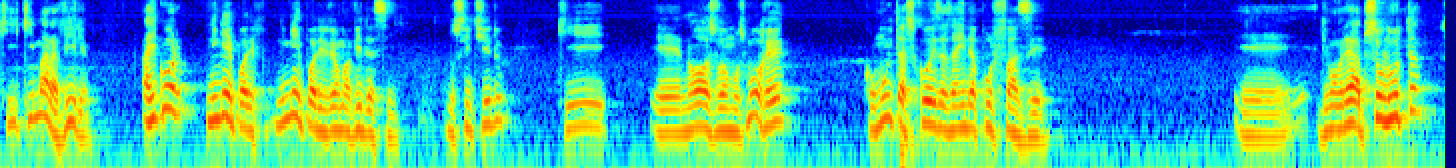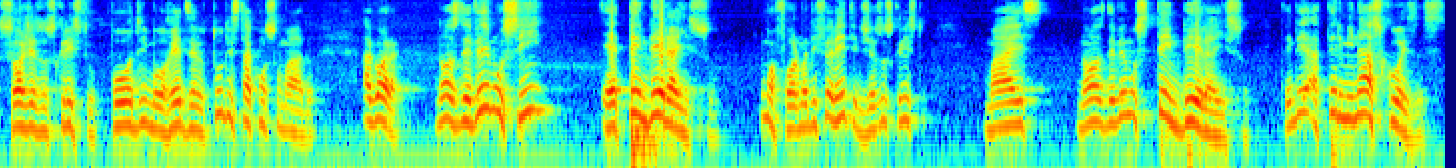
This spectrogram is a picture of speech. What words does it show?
que, que maravilha! A rigor, ninguém pode, ninguém pode viver uma vida assim, no sentido que é, nós vamos morrer com muitas coisas ainda por fazer. É, de uma maneira absoluta, só Jesus Cristo pôde morrer dizendo tudo está consumado. Agora, nós devemos sim é, tender a isso, de uma forma diferente de Jesus Cristo, mas nós devemos tender a isso, tender a terminar as coisas,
